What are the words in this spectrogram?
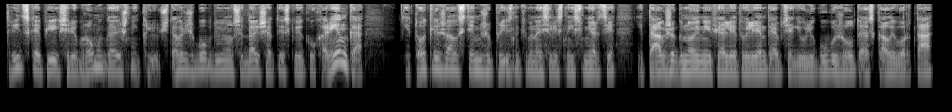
тридцать копеек серебром и гаечный ключ. Товарищ Боб двинулся дальше, отыскивая Кухаренко, и тот лежал с теми же признаками насильственной смерти, и также гнойные фиолетовые ленты обтягивали губы, желтый оскал его рта.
